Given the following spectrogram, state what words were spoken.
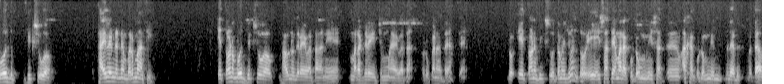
બૌદ્ધ ભિક્ષુઓ થાઈલેન્ડ અને બર્માથી એ ત્રણ બૌદ્ધ ભિક્ષુઓ ભાવનગર આવ્યા હતા અને મારા ઘરે જમવા આવ્યા હતા, રોકાણા હતા ત્યાં. તો એ ત્રણ ભિક્ષુઓ તમે જો ને તો એ સાથે અમારા કુટુંબની સાથે આખા કુટુંબની બધા બધા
